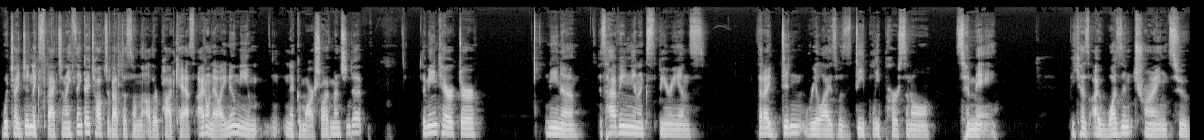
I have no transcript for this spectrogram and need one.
which I didn't expect. And I think I talked about this on the other podcast. I don't know. I know me and Nick and Marshall, I've mentioned it. The main character, Nina, is having an experience that I didn't realize was deeply personal to me. Because I wasn't trying to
